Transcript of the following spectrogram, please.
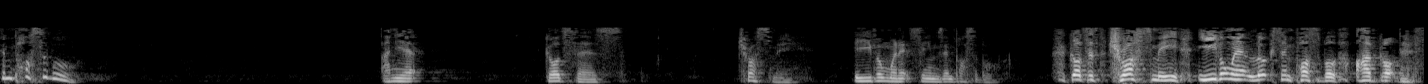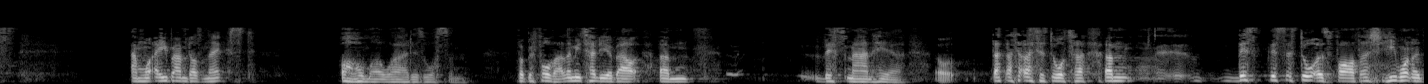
Impossible. And yet, God says, trust me, even when it seems impossible. God says, trust me, even when it looks impossible, I've got this. And what Abraham does next, oh my word, is awesome. But before that, let me tell you about um, this man here. Oh, that, that, that's his daughter. Um, this, this is daughter's father. He wanted,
